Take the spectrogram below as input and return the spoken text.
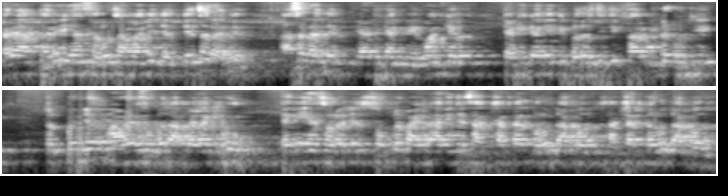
खऱ्या अर्थाने ह्या सर्वसामान्य जनतेचं राज्य. असं राज्य या ठिकाणी निर्माण केलं. त्या ठिकाणी ती परिस्थिती फार बिकट होती. तुटपुंज मावळ्यासोबत आपल्याला घेऊन त्यांनी या स्वराज्याचं स्वप्न पाहिलं आणि ते साक्षात्कार करून दाखवलं साक्षात करून दाखवलं.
